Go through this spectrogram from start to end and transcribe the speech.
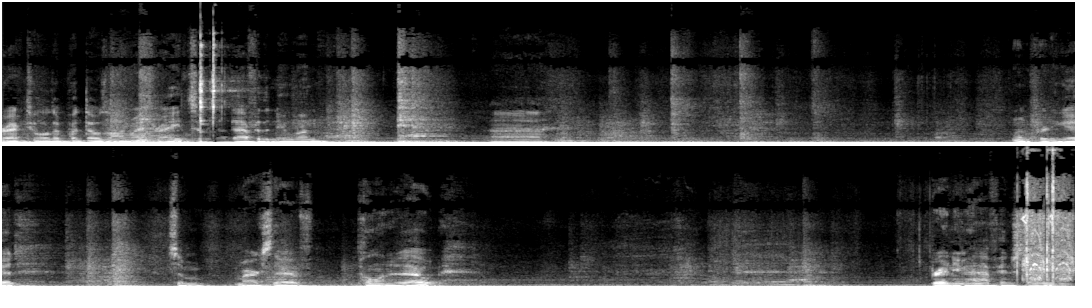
correct tool to put those on with, right? So we got that for the new one. Uh, went pretty good. Some marks there of pulling it out. Brand new half inch sleeve.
